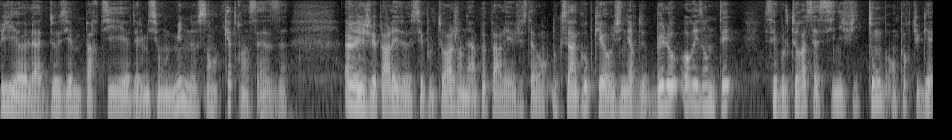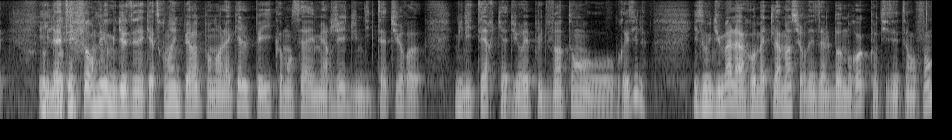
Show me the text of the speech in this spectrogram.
Poursuit euh, la deuxième partie de l'émission 1996. Ah oui, je vais parler de Sepultura, j'en ai un peu parlé juste avant. Donc c'est un groupe qui est originaire de Belo Horizonte. Sepultura, ça signifie tombe en portugais. Et il a été formé au milieu des années 80, une période pendant laquelle le pays commençait à émerger d'une dictature euh, militaire qui a duré plus de 20 ans au Brésil. Ils ont eu du mal à remettre la main sur des albums rock quand ils étaient enfants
